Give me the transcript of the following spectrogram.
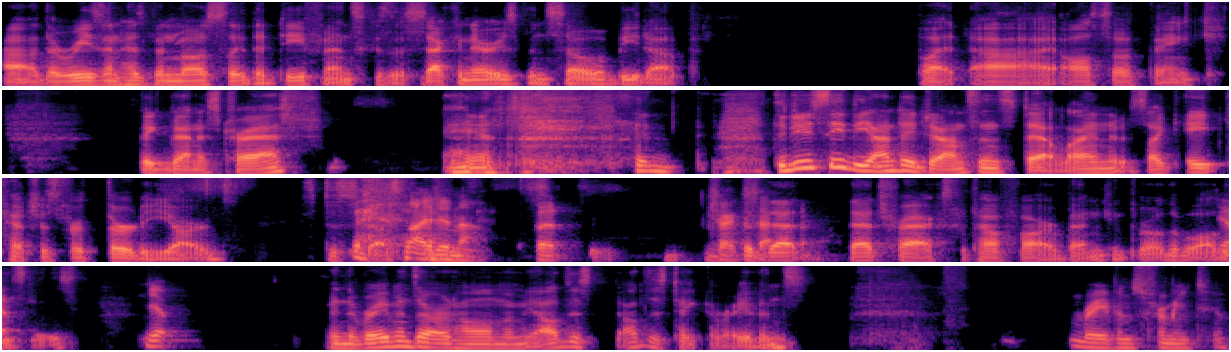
Uh, the reason has been mostly the defense because the secondary's been so beat up. But uh, I also think Big Ben is trash. And did you see Diontae Johnson's stat line? It was like eight catches for 30 yards. It's disgusting. I did not, but but out. that that tracks with how far Ben can throw the ball Yep. these days. Yep. I mean, the Ravens are at home. I mean, I'll just I'll just take the Ravens. Ravens for me too.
